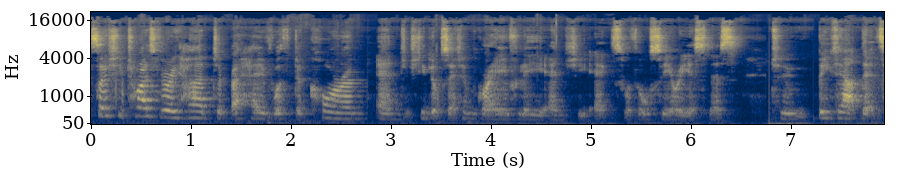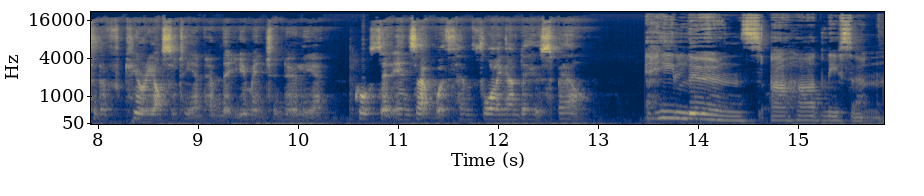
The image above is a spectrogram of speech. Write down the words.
So she tries very hard to behave with decorum and she looks at him gravely and she acts with all seriousness to beat out that sort of curiosity in him that you mentioned earlier. Of course, that ends up with him falling under her spell. He learns a hard lesson.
